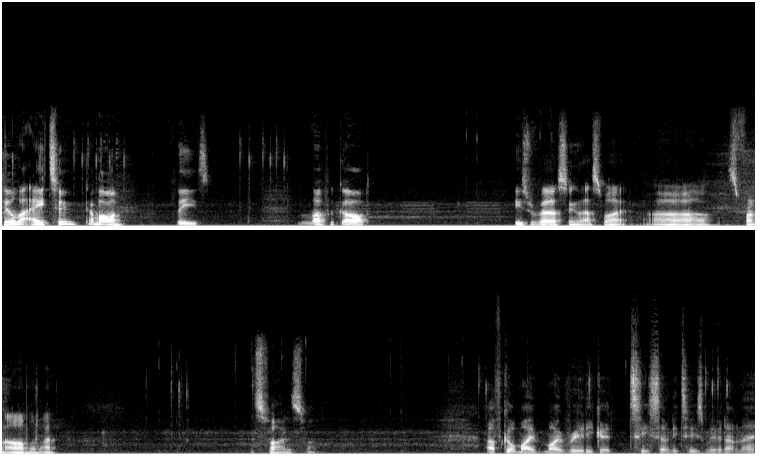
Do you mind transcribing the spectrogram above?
Kill that A two. Come on, please. Love of God. He's reversing. That's why. Uh, it's front armor, man. It's fine. It's fine. I've got my, my really good T72s moving up now.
